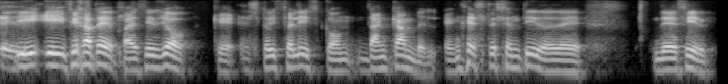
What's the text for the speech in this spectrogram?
Eh, y, fíjate, para decir yo que estoy feliz con Dan Campbell en este sentido de, decir,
